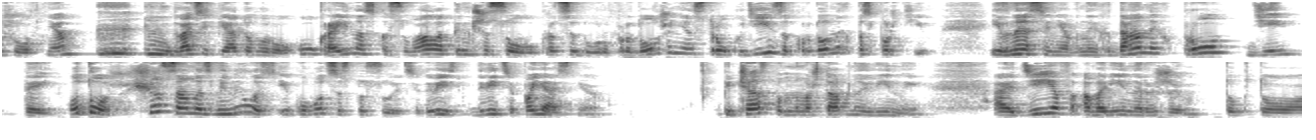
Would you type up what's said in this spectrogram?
жовтня 2025 року Україна скасувала тимчасову процедуру продовження строку дії закордонних паспортів і внесення в них даних про дітей. Отож, що саме змінилось і кого це стосується? Дивіться, дивіться, пояснюю. Під час повномасштабної війни е, діяв аварійний режим, тобто е,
